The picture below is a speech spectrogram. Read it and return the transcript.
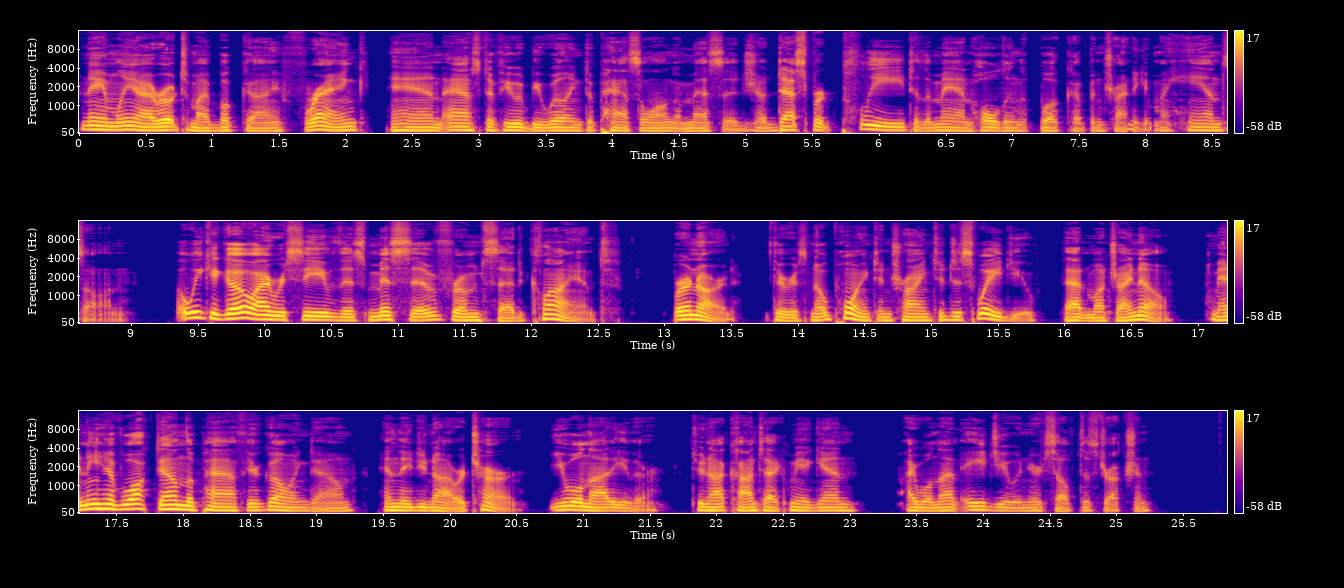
Namely, I wrote to my book guy, Frank, and asked if he would be willing to pass along a message, a desperate plea to the man holding the book I've been trying to get my hands on. A week ago, I received this missive from said client. Bernard, there is no point in trying to dissuade you. That much I know. Many have walked down the path you're going down, and they do not return. You will not either. Do not contact me again. I will not aid you in your self destruction.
